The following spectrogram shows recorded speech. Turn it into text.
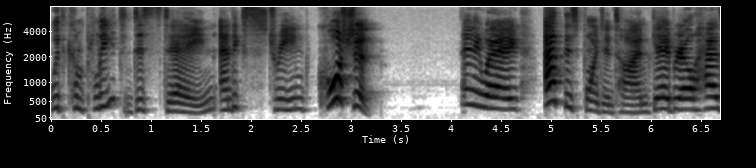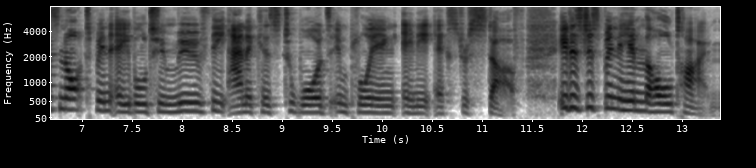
with complete disdain and extreme caution. Anyway, at this point in time, Gabriel has not been able to move the anarchist towards employing any extra staff. It has just been him the whole time.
